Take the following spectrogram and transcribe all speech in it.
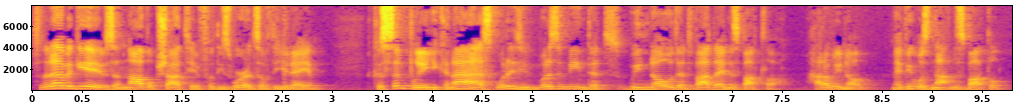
So the Rebbe gives a novel pshat here for these words of the Yireim. Because simply you can ask, what, is, what does it mean that we know that Vadain is Batla? How do we know? Maybe it was not in his battle.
